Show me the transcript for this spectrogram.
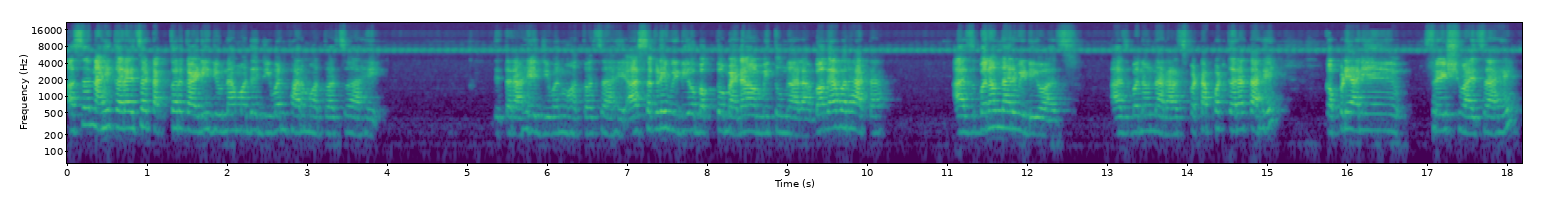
असं नाही करायचं. टक्कर गाडी जीवनामध्ये जीवन फार महत्वाचं आहे. ते तर आहे. जीवन महत्वाचं आहे. आज सगळे व्हिडिओ बघतो मॅडम मी तुम्हाला. बघा बरं आता. आज बनवणार व्हिडिओ आज. आज बनवणार. आज पटापट करत आहे. कपडे आणि फ्रेश व्हायचं आहे.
